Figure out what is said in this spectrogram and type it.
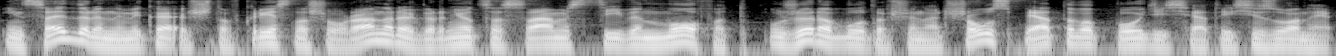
Инсайдеры намекают, что в кресло шоураннера вернется сам Стивен Моффат, уже работавший над шоу с 5 по 10 сезоны.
